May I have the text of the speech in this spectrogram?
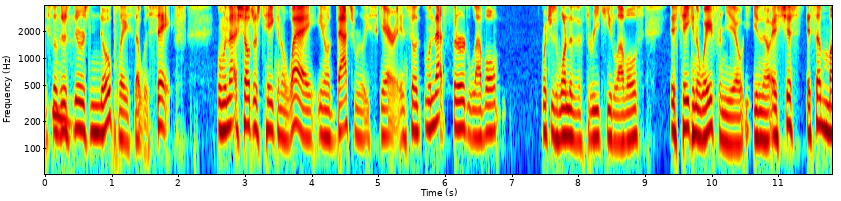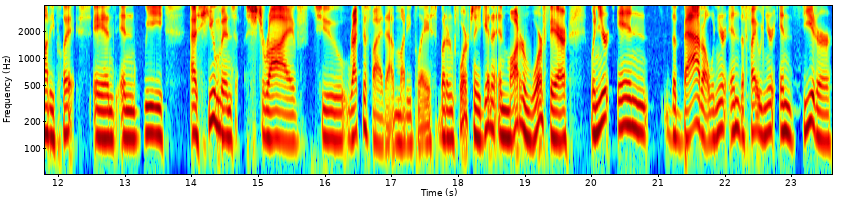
so mm. there's, there's no place that was safe. And when that shelter is taken away, you know, that's really scary. And so when that third level, which is one of the three key levels, is taken away from you, you know, it's just, it's a muddy place. And, and we, as humans strive to rectify that muddy place. But unfortunately, again, in modern warfare, when you're in the battle, when you're in the fight, when you're in theater,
